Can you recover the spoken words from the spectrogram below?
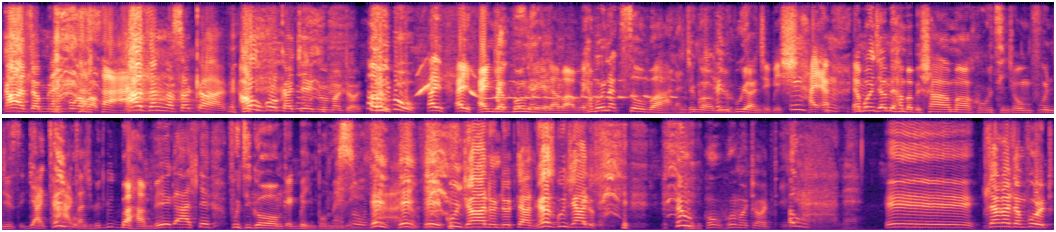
ngadla mina mfoka baba. Ngadla ngingasaqali. Awukogatsheni wemadoda hayibo. Hayi hayi hayi ngiyakubongela baba. Uyabona kusobala njengoba bebuya nje beshaya. Yabona nje behamba beshaya amahuthi nje umfundisi. Kuyacaca nje ukuthi bahambe kahle futhi konke kube impumelelo hey hey hey kunjalo ndodana. Yazi kunjalo. Hawu, hawu hawu, madoda. Eh dlakadla mfowethu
